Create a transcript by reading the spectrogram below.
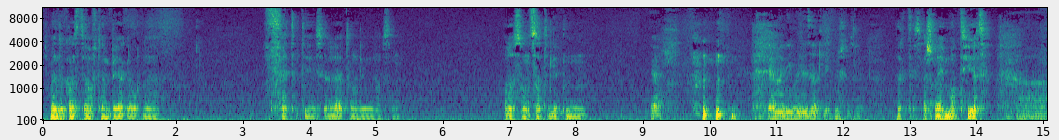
Ich meine, du kannst ja auf deinem Berg auch eine fette DSL-Leitung liegen lassen. Oder so einen Satelliten. Ja. Wir haben ja nicht mehr eine Satellitenschüssel. Das ist ja schnell montiert. Ah,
